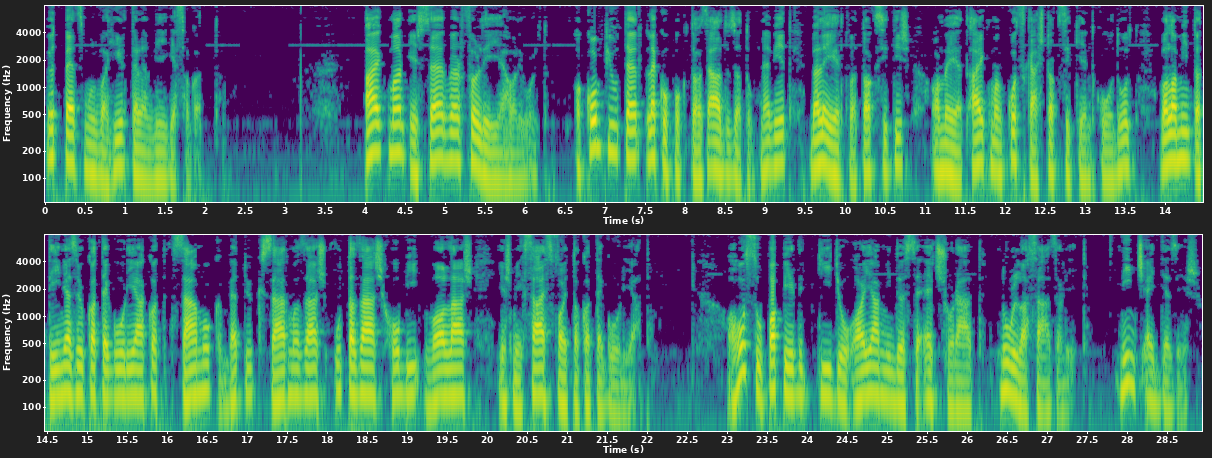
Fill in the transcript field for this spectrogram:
öt perc múlva hirtelen vége szagadt. Eichmann és szerver föléje hajolt. A kompjúter lekopogta az áldozatok nevét, beleértve a taxit is, amelyet Eichmann kockás taxiként kódolt, valamint a tényező kategóriákat, számok, betűk, származás, utazás, hobbi, vallás és még százfajta kategóriát. A hosszú papírkígyó alján mindössze egy sor állt, nulla százalék. Nincs egyezés.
